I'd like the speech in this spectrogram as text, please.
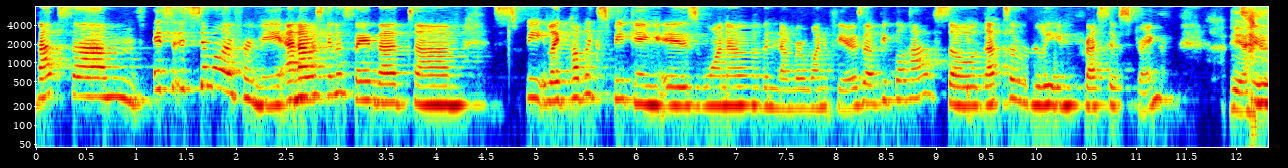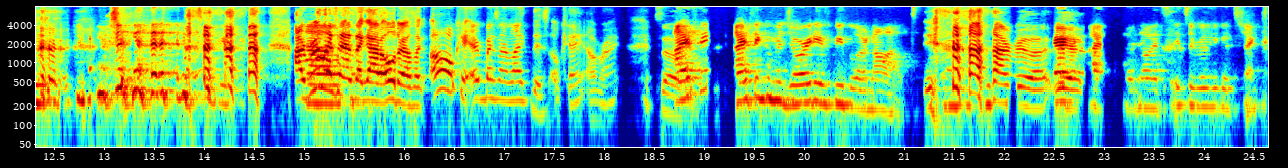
That's um, it's it's similar for me, and I was gonna say that um, speak like public speaking is one of the number one fears that people have. So that's a really impressive strength. Yeah. I realized um, as I got older, I was like, oh, okay, everybody's not like this. Okay, all right. So I think I think a majority of people are not. I realize. Yeah. No, it's it's a really good strength.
